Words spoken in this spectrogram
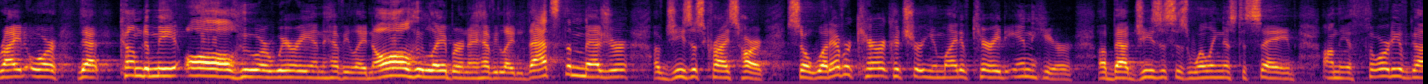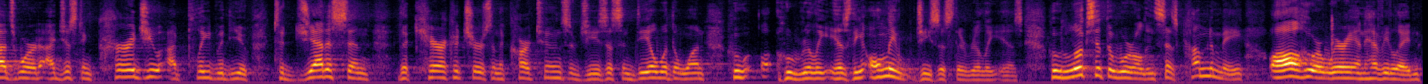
right? Or that come to me, all who are weary and heavy laden, all who labor and are heavy laden. That's the measure of Jesus Christ's heart. So, whatever caricature you might have carried in here about Jesus' willingness to save, on the authority of God's word, I just encourage you, I plead with you to jettison the caricatures and the cartoons of Jesus and deal with the one who, who really is, the only Jesus there really is, who looks at the world and says, Come to me, all who are weary and heavy laden,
